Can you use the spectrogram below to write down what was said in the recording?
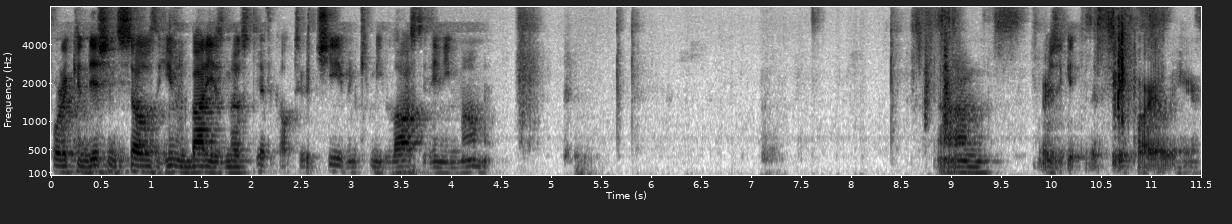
For the conditioned souls, the human body is most difficult to achieve and can be lost at any moment. Um, where does it get to the fear part over here?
